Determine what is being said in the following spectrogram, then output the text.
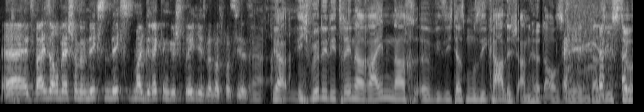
Äh, jetzt weiß ich auch, wer schon im nächsten nächstes Mal direkt im Gespräch ist, wenn was passiert. Ja, ich würde die Trainereien nach, äh, wie sich das musikalisch anhört, auswählen. Da siehst du.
